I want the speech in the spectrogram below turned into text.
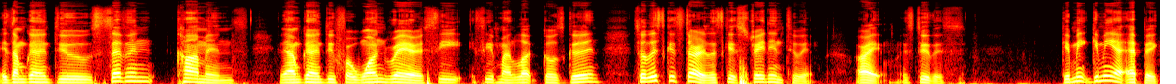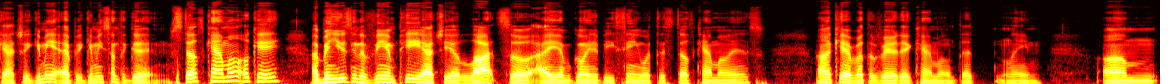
is I'm going to do 7 commons that I'm going to do for one rare, see see if my luck goes good. So let's get started, let's get straight into it. Alright, let's do this. Give me give me an epic actually. Give me an epic. Give me something good. Stealth camo, okay. I've been using the VMP actually a lot, so I am going to be seeing what this stealth camo is. I don't care about the Verde camo. That's lame. Um,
